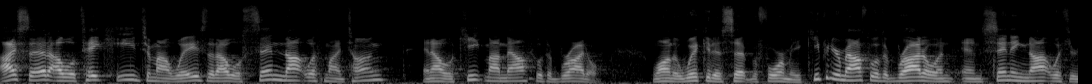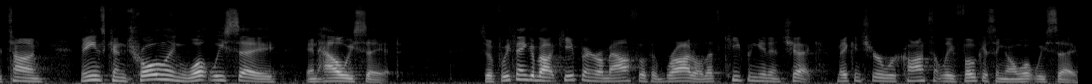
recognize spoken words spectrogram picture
I said, I will take heed to my ways, that I will sin not with my tongue, and I will keep my mouth with a bridle while the wicked is set before me. Keeping your mouth with a bridle and, and sinning not with your tongue means controlling what we say and how we say it. So if we think about keeping our mouth with a bridle, that's keeping it in check, making sure we're constantly focusing on what we say.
